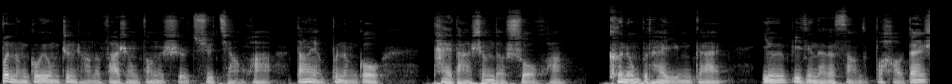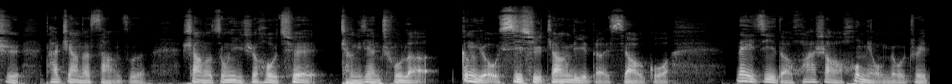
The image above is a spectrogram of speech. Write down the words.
不能够用正常的发声方式去讲话，当然也不能够太大声的说话，可能不太应该。因为毕竟他的嗓子不好，但是他这样的嗓子上了综艺之后，却呈现出了更有戏剧张力的效果。那一季的花少后面我没有追，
